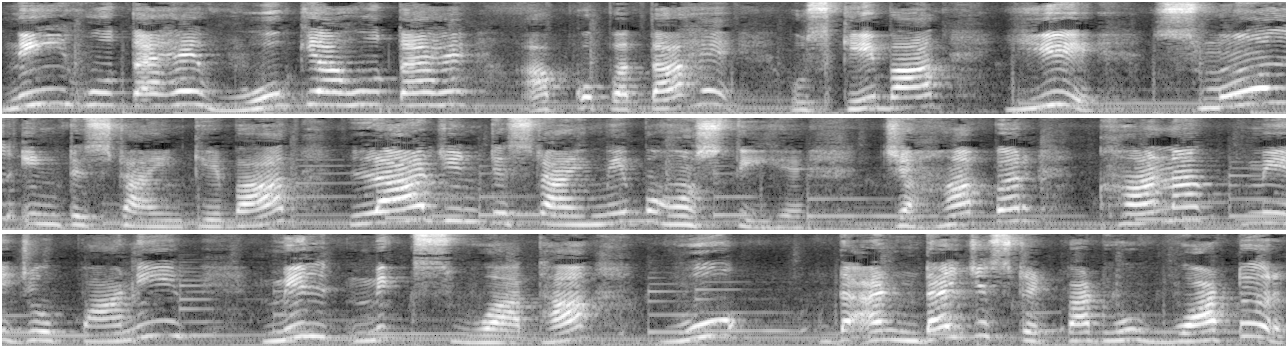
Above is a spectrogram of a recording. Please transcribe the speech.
नहीं होता है, वो क्या होता है? आपको पता है? उसके बाद ये स्मॉल इंटेस्टाइन के बाद लार्ज इंटेस्टाइन में पहुँचती है, जहाँ पर खाना में जो पानी मिल मिक्स हुआ था, वो अनडाइजेस्टेड पार्ट वो वाटर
